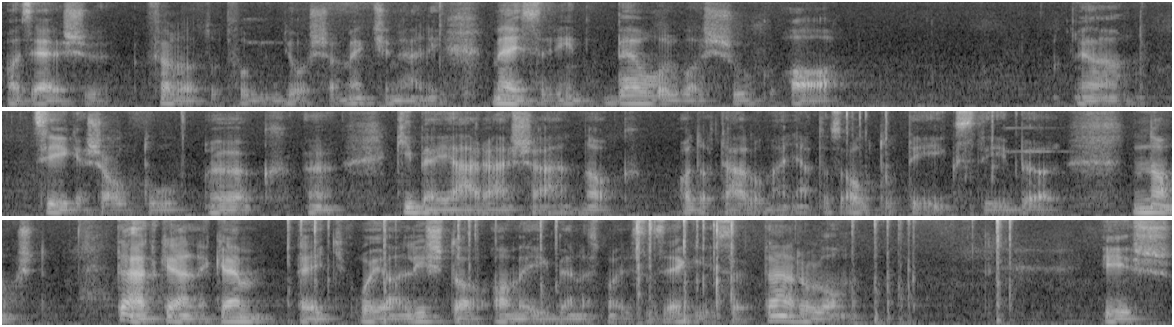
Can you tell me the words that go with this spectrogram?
az első feladatot fogjuk gyorsan megcsinálni, mely szerint beolvassuk a, a céges autók kibejárásának adatállományát az autó TXT-ből. Na most, tehát kell nekem egy olyan lista, amelyikben ezt majd ezt az egészet tárolom, és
